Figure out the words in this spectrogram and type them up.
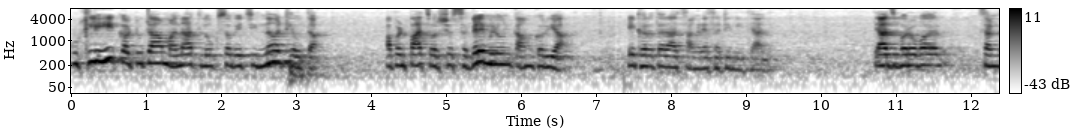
कुठलीही कटुता मनात लोकसभेची न ठेवता आपण पाच वर्ष सगळे मिळून काम करूया. हे खरं तर आज सांगण्यासाठी मी इथे आले. त्याचबरोबर संग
